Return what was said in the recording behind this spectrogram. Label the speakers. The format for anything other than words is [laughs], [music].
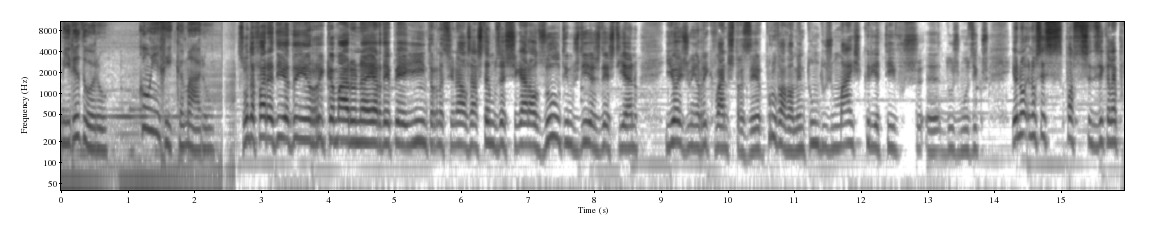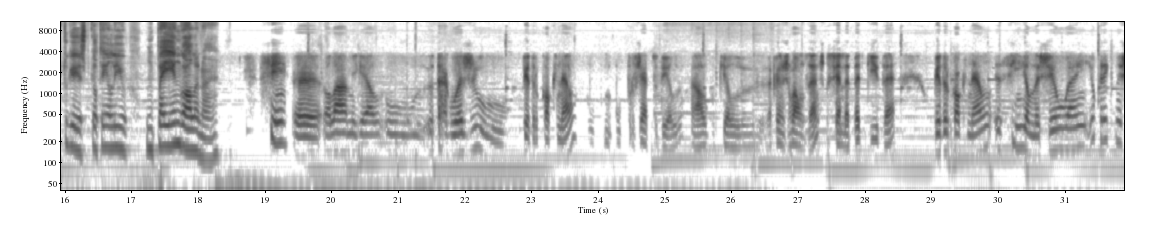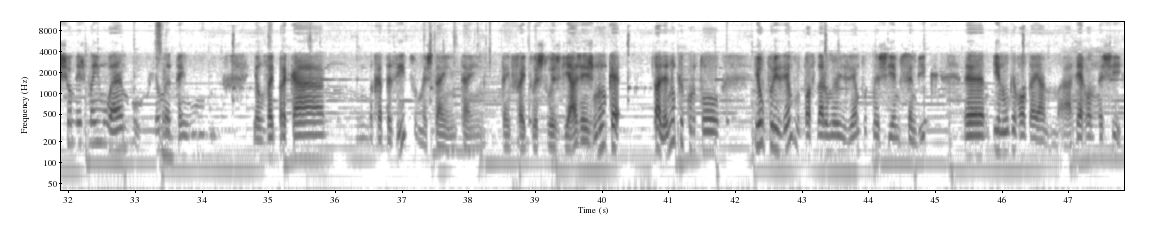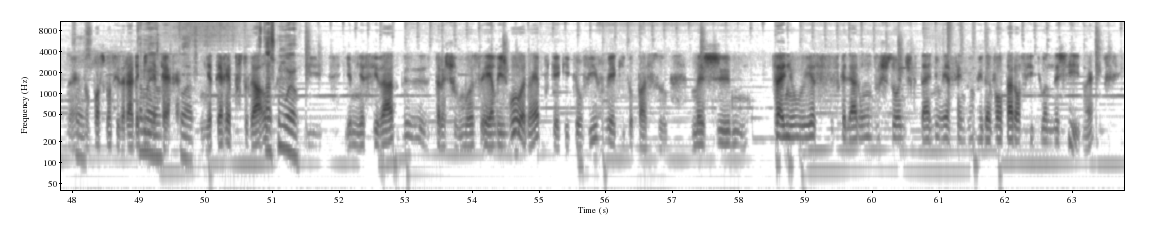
Speaker 1: Miradouro, com Henrique Amaro.
Speaker 2: Segunda-feira, dia de Henrique Amaro na RDP Internacional. Já estamos a chegar aos últimos dias deste ano e hoje o Henrique vai nos trazer provavelmente um dos mais criativos uh, dos músicos. Eu não, eu não, sei se posso dizer que ele é português, porque ele tem ali um pé em Angola, não é?
Speaker 3: Sim. Uh, olá, Miguel. O, eu trago hoje o Pedro Coquenão, o, o projeto dele, algo que ele arranjou há uns anos, que se chama Batida Pedro Coquenão, sim, ele nasceu em, eu creio que nasceu mesmo em Uambo. Ele tem ele veio para cá rapazito, mas tem, tem, tem feito as suas viagens. Nunca, olha, nunca cortou. Eu, por exemplo, posso dar o meu exemplo, que nasci em Moçambique uh, e nunca voltei à, à terra onde nasci. Não, é? não posso considerar a minha
Speaker 2: eu,
Speaker 3: terra.
Speaker 2: Claro.
Speaker 3: A minha terra é Portugal.
Speaker 2: Estás como eu.
Speaker 3: E, e a minha cidade transformou-se, é Lisboa, não é? Porque é aqui que eu vivo, é aqui que eu passo. Mas uh, tenho esse, se calhar, um dos sonhos que tenho é sem dúvida voltar ao sítio onde nasci, não é?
